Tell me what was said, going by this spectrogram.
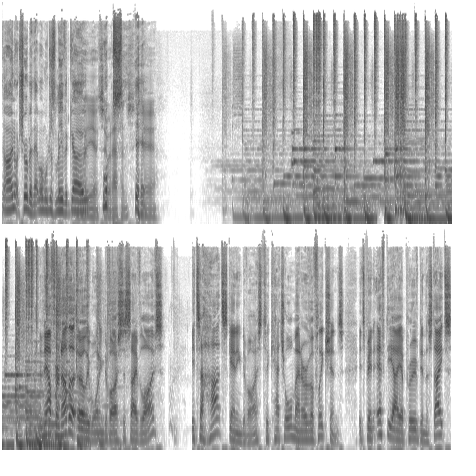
oh, I'm not sure about that one. We'll just leave it go. Well, yeah, see what happens. Yeah. yeah. And now for another early warning device to save lives. It's a heart scanning device to catch all manner of afflictions. It's been FDA approved in the States,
